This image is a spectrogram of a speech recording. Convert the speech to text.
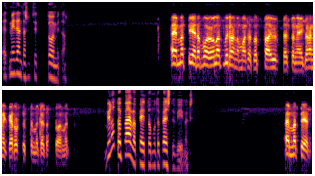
Et miten tässä nyt sitten toimitaan? En mä tiedä, voi olla, että viranomaiset ottaa yhteyttä, niin eiköhän ne kerro sitten, miten tässä toimitaan. Milloin toi päiväpeitto on muuten pesty viimeksi? En mä tiedä.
